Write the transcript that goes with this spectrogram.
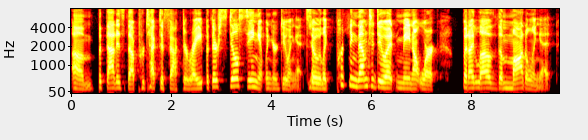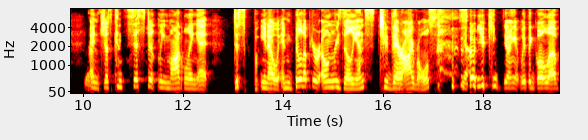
Um, but that is the protective factor, right? But they're still seeing it when you're doing it. So, yeah. like pushing them to do it may not work. But I love the modeling it yes. and just consistently modeling it just you know and build up your own resilience to their eye rolls. Yeah. so you keep doing it with the goal of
